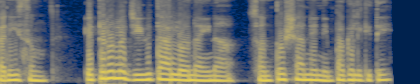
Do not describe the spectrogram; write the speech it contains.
కనీసం ఇతరుల జీవితాల్లోనైనా సంతోషాన్ని నింపగలిగితే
